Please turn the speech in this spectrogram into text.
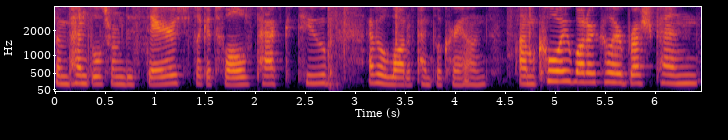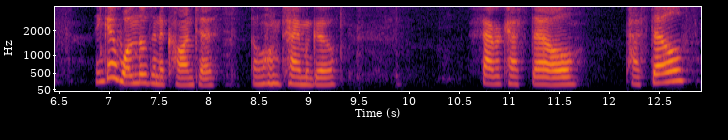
some pencils from Desserts, just like a 12 pack tube. I have a lot of pencil crayons. Um, Koi watercolor brush pens. I think I won those in a contest a long time ago. Faber-Castell pastels.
